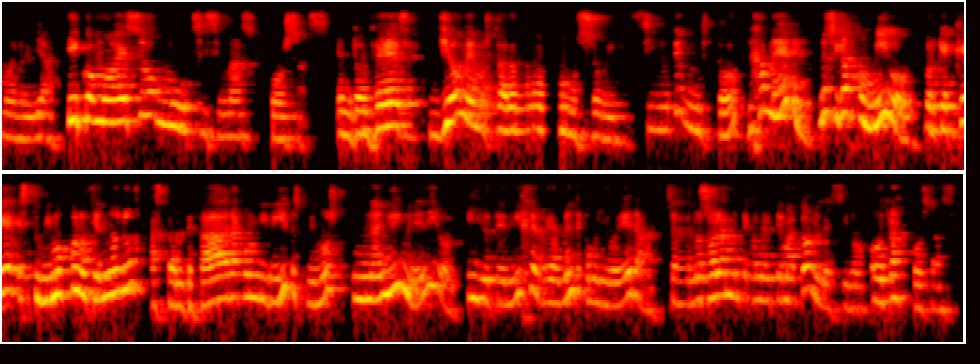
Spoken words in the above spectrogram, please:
bueno, ya. Y como eso, muchísimas cosas. Entonces, yo me he mostrado como soy. Si no te gustó, déjame, no sigas conmigo, porque es que estuvimos conociéndonos hasta empezar a convivir, estuvimos un año y medio. Y yo te dije realmente como yo era. O sea, no solamente con el tema Torres, sino otras cosas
